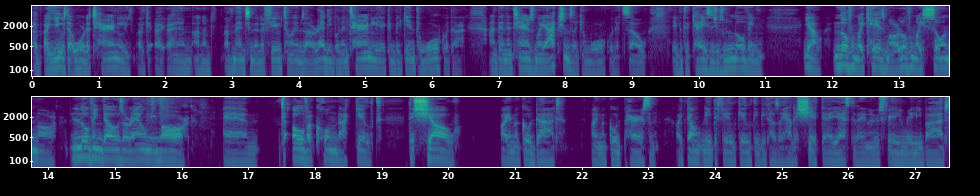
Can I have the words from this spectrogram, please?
I, I use that word eternally, I, um, and I've, I've mentioned it a few times already. But internally, I can begin to work with that, and then in terms of my actions, I can work with it. So if it's a case of just loving, you know, loving my kids more, loving my son more, loving those around me more, um, to overcome that guilt, to show I am a good dad, I'm a good person, I don't need to feel guilty because I had a shit day yesterday and I was feeling really bad.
